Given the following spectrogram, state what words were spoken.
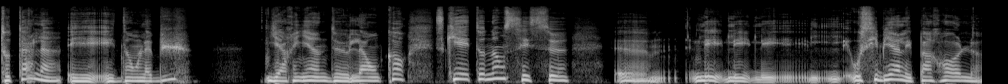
totale et, et dans l'abus. Il y a rien de là encore. Ce qui est étonnant, c'est ce, euh, les, les, les, aussi bien les paroles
